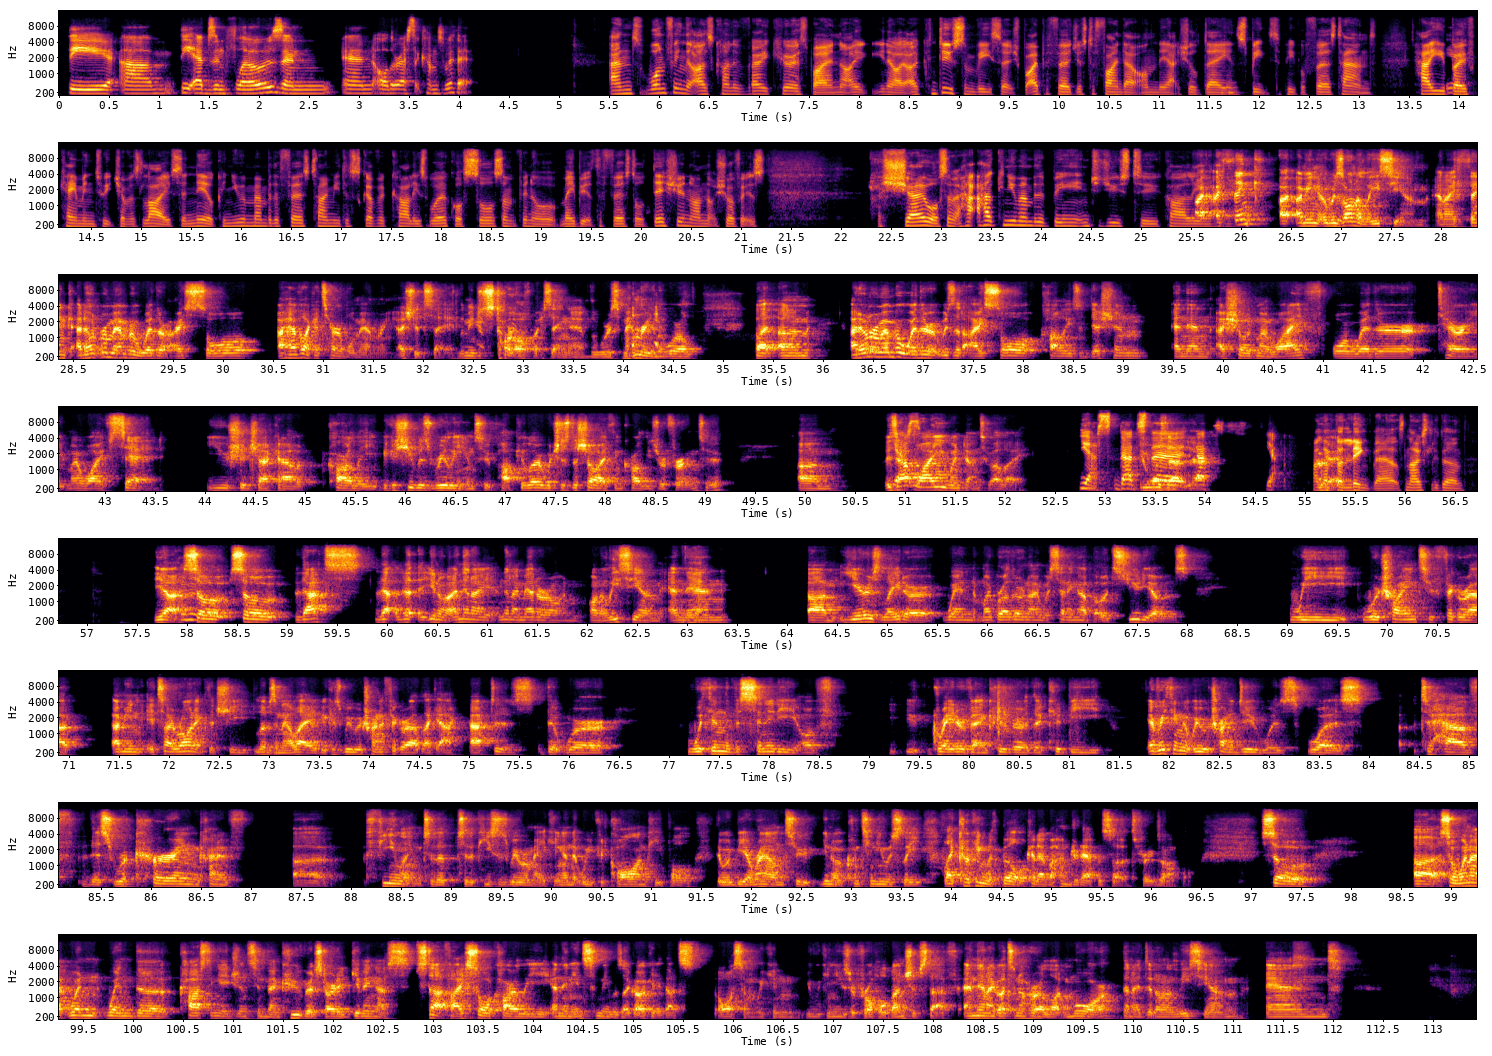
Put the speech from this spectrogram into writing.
the, um, the ebbs and flows and, and all the rest that comes with it. And one thing that I was kind of very curious by, and I, you know, I, I, can do some research, but I prefer just to find out on the actual day and mm. speak to people firsthand how you yeah. both came into each other's lives. So, Neil, can you remember the first time you discovered Carly's work or saw something, or maybe it was the first audition? I'm not sure if it was a show or something. How, how can you remember being introduced to Carly? I, I think, I mean, it was on Elysium, and I think I don't remember whether I saw. I have like a terrible memory, I should say. Let me just start off by saying I have the worst memory in the world. But um, I don't remember whether it was that I saw Carly's edition and then I showed my wife, or whether Terri, my wife, said you should check out Carly because she was really into Popular, which is the show I think Carly's referring to. Um, is yes. that why you went down to LA? Yes, that's the that, yeah. that's yeah. I love the link there. That's nicely done. Yeah, mm-hmm. so so that's that, that, you know, and then I and then I met her on on Elysium, and then um, years later, when my brother and I were setting up Oat Studios, we were trying to figure out. I mean, it's ironic that she lives in LA because we were trying to figure out like act- actors that were within the vicinity of greater Vancouver that could be everything that we were trying to do was was to have this recurring kind of uh, feeling to the to the pieces we were making and that we could call on people that would be around to you know continuously like cooking with bill could have 100 episodes for example so uh, so when I when when the casting agents in Vancouver started giving us stuff, I saw Carly and then instantly was like, okay, that's awesome. We can we can use her for a whole bunch of stuff. And then I got to know her a lot more than I did on Elysium, and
